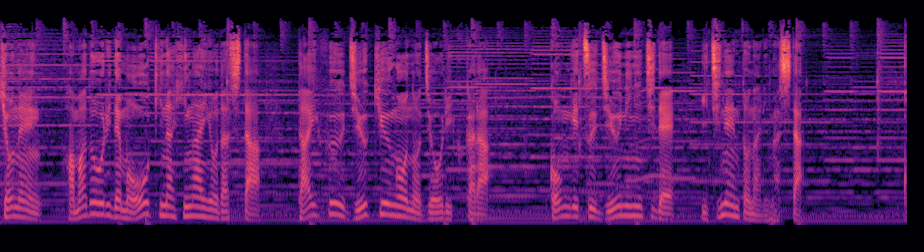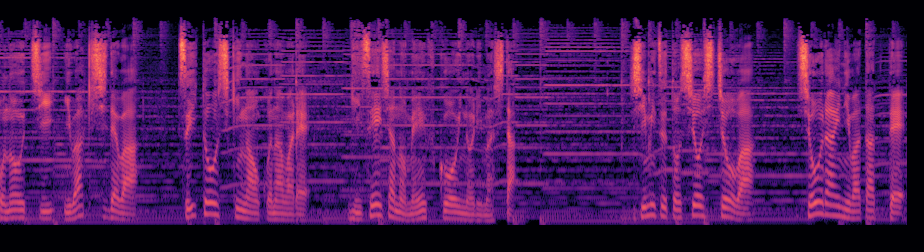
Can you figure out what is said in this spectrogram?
去年浜通りでも大きな被害を出した台風19号の上陸から今月12日で1年となりました。このうちいわき市では追悼式が行われ犠牲者の冥福を祈りました。清水敏夫市長は将来にわたって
